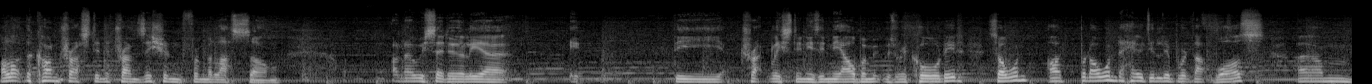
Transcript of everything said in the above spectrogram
I like the contrast in the transition from the last song. I know we said earlier, it, the track listing is in the album it was recorded. So I, want, I but I wonder how deliberate that was. Um,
